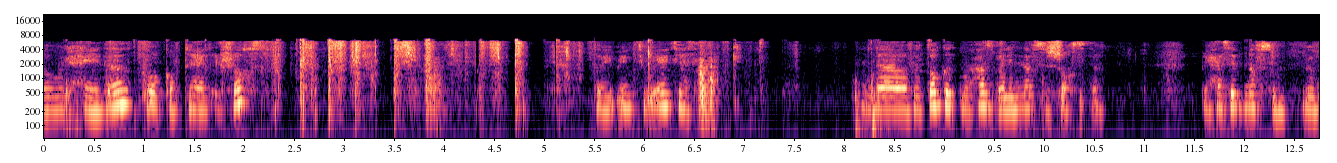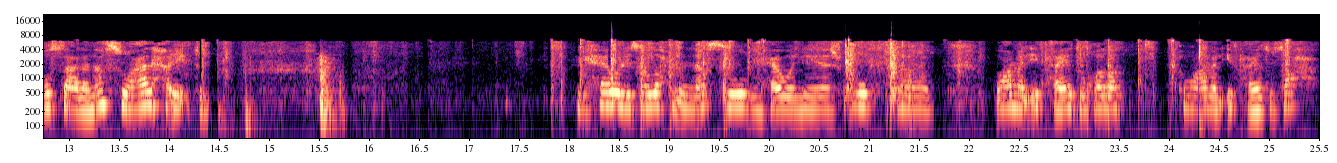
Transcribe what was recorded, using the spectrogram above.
أول حاجة الطاقة بتاعة الشخص. طيب انتي وقعتي هسيبك ده في طاقة محاسبة للنفس الشخص ده. بيحاسب نفسه بيبص على نفسه وعلى حقيقته. بيحاول يصلح من نفسه بيحاول يشوف آه، هو عمل إيه في حياته غلط هو عمل إيه في حياته صح.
